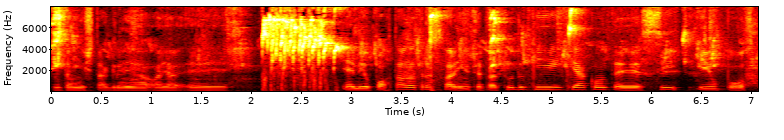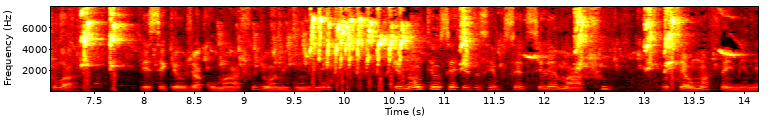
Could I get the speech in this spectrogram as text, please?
Então o Instagram é, é, é meu portal da transparência para tudo que, que acontece, eu posto lá. Esse aqui é o jacu macho de um amigo meu. Eu não tenho certeza 100% se ele é macho ou se é uma fêmea, né?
